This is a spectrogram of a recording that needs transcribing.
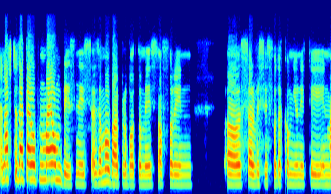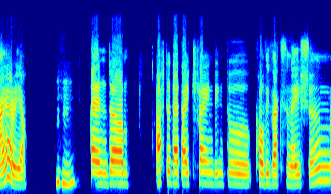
and after that I opened my own business as a mobile phlebotomist, offering uh, services for the community in my area. Mm-hmm. And um, after that, I trained into COVID vaccination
